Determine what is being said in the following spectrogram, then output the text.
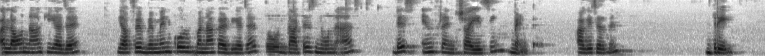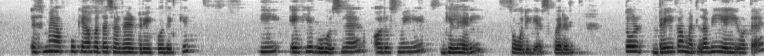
अलाउ ना किया जाए, या फिर विमेन को मना कर दिया जाए तो that is known as disenfranchisement आगे चलते हैं। ड्रे इसमें आपको क्या पता चल रहा है ड्रे को देख के? कि एक ये घोंसला है और उसमें ये गिलहरी सो रही है स्क्विरल तो ड्रे का मतलब ही यही होता है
